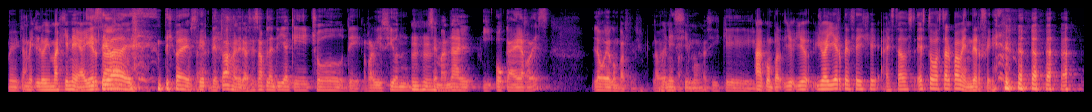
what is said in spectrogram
Lo imaginé, ayer te, iba a, decir. de todas maneras, esa plantilla que he hecho de revisión semanal y OKRs, la voy a compartir. Buenísimo. Así que... Ah, yo, yo, yo, ayer pensé, dije, ah, esto va a estar para venderse.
